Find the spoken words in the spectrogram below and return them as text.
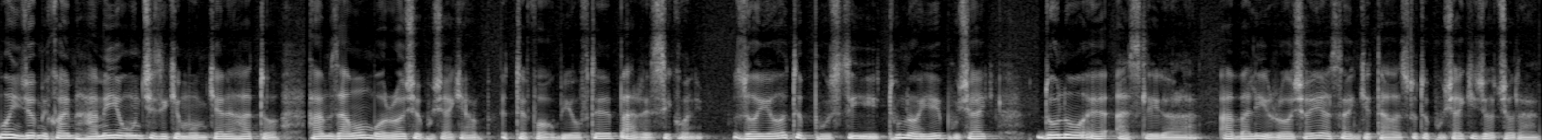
ما اینجا می‌خوایم همه اون چیزی که ممکنه حتی همزمان با راش پوشکم اتفاق بیفته بررسی کنیم. زایات پوستی تو نایه پوشک دو نوع اصلی دارن. اولی راشهایی هستن که توسط پوشک ایجاد شدن.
